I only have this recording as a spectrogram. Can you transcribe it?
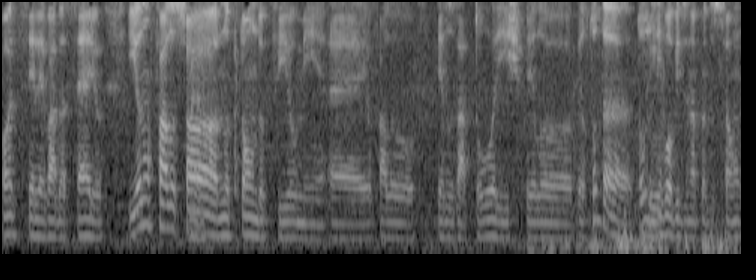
pode ser levado a sério. E eu não falo só é. no tom do filme, é, eu falo pelos atores, pelo, pelo toda, todos Sim. os envolvidos na produção.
